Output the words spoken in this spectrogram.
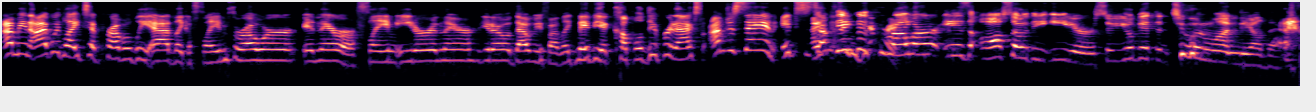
I mean, I would like to probably add like a flamethrower in there or a flame eater in there. You know, that would be fun. Like maybe a couple different acts. I'm just saying, it's something I think the different. thrower is also the eater, so you'll get the two in one deal there.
